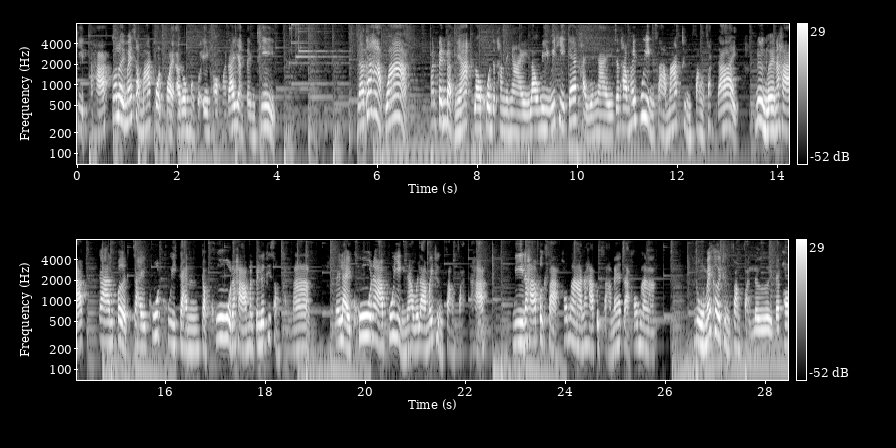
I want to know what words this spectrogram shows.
ผิดนะคะ ก็เลยไม่สามารถปลดปล่อยอารมณ์ของตัวเองออกมาได้อย่างเต็มที่ แล้วถ้าหากว่ามันเป็นแบบนี้เราควรจะทำยังไง เรามีวิธีแก้ไขยังไง จะทำให้ผู้หญิงสามารถถึงฝั่งฝันได้ หนึ่งเลยนะคะ การเปิดใจพูดคุยกันกับคู่นะคะ มันเป็นเรื่องที่สำคัญมาก หลาย ๆ คู่นะคะ ผู้หญิงเนี่ยเวลาไม่ถึงฝั่งฝันนะคะ มีนะคะปรึกษาเข้ามานะคะปรึกษาแม่จ๋าเข้ามา หนูไม่เคยถึงฝั่งฝันเลย แต่พอ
